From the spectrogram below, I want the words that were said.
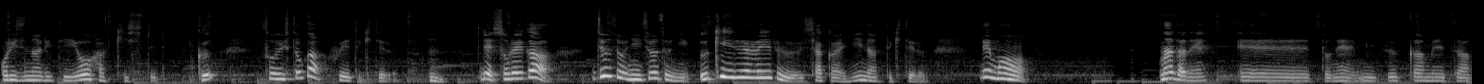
オリジナリティを発揮していくそういう人が増えてきてる。うん、でそれが徐々に徐々に受け入れられる社会になってきてる。でもまだねえー、っとね水亀座。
